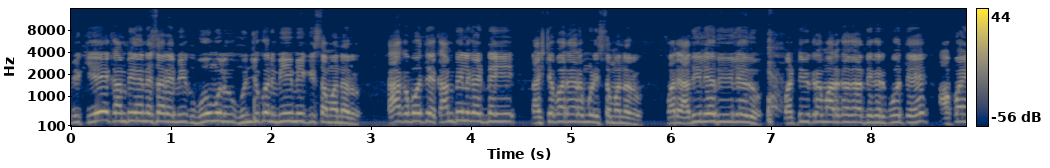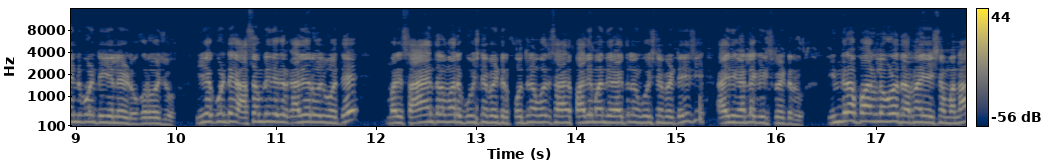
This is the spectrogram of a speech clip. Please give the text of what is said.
మీకు ఏ కంపెనీ అయినా సరే మీకు భూములు గుంజుకొని మీ మీకు ఇస్తామన్నారు. కాకపోతే కంపెనీలు కట్టినవి నష్టపరిహారం కూడా ఇస్తామన్నారు. మరి అది లేదు ఇది లేదు. పట్టి విక్రమార్క గారి దగ్గరికి పోతే అపాయింట్మెంట్ ఇవ్వలేడు ఒక రోజు ఇవ్వకుంటే అసెంబ్లీ దగ్గరికి అదే రోజు పోతే మరి సాయంత్రం వరకు కూర్చుని పెట్టారు పొద్దున పోతే సాయంత్రం పది మంది రైతులను కూర్చుని పెట్టేసి ఐదు గంటలకు విడిచిపెట్టారు ఇందిరా పార్క్లో కూడా ధర్నా చేసినామన్నా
